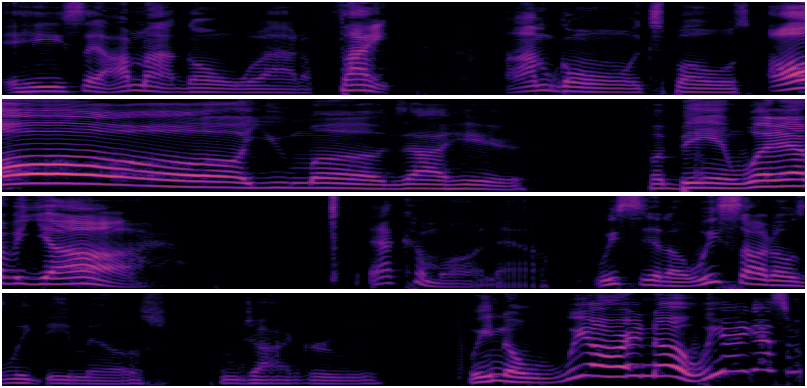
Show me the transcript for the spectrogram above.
he said, I'm not going without a fight. I'm going to expose all you mugs out here for being whatever you are. Now, come on now. We see though, we saw those leaked emails from Jon Gruden. We know we already know. We already got some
